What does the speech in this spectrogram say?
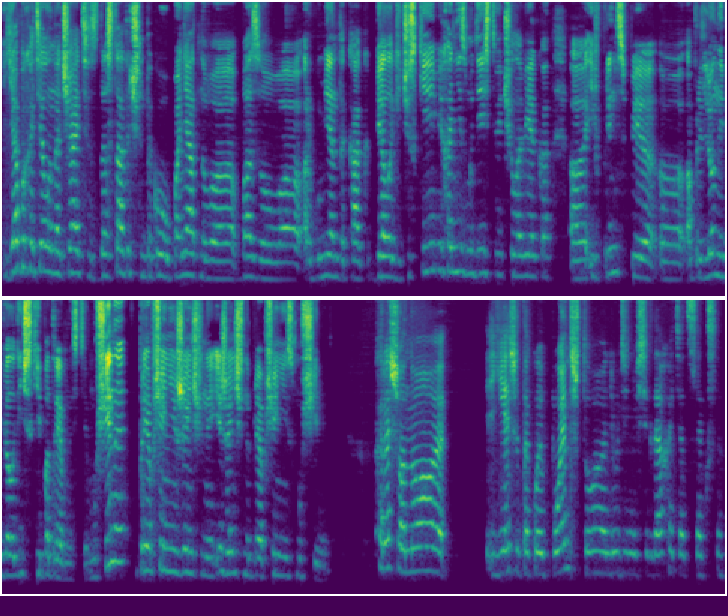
Я бы хотела начать с достаточно такого понятного базового аргумента, как биологические механизмы действия человека э, и, в принципе, э, определенные биологические потребности. Мужчины при общении с женщиной и женщины при общении с мужчиной. Хорошо, но есть же такой поинт, что люди не всегда хотят секса.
